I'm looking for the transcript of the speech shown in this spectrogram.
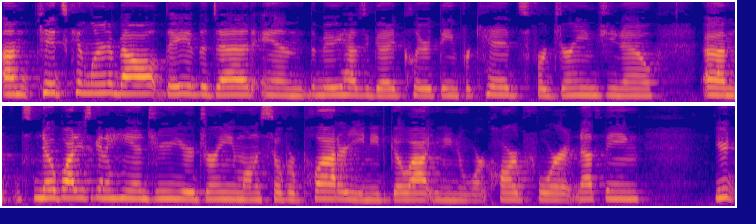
Um, kids can learn about Day of the Dead, and the movie has a good, clear theme for kids, for dreams, you know. Um, nobody's going to hand you your dream on a silver platter. You need to go out. You need to work hard for it. Nothing, you're,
